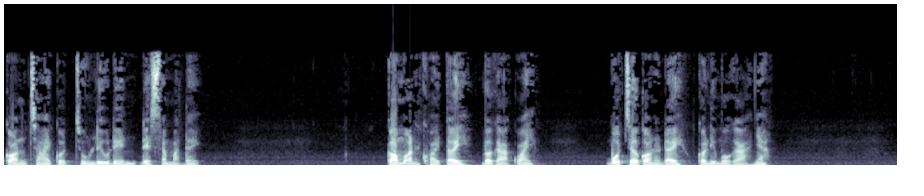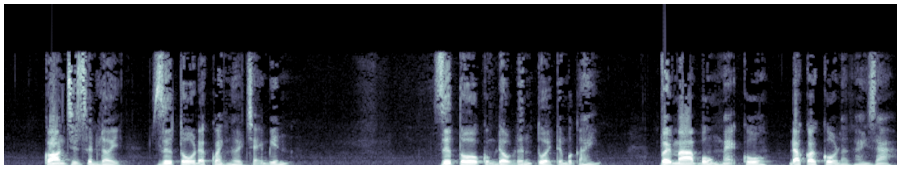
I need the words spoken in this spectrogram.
con trai của chú Lưu đến để xem mặt đấy. Con muốn ăn khoai tây và gà quay. Bố chờ con ở đây, con đi mua gà nhé. Còn chưa dứt lời, Dư Tô đã quay người chạy biến. Dư Tô cũng đầu lớn tuổi tới mức ấy. Vậy mà bố mẹ cô đã coi cô là gái già.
